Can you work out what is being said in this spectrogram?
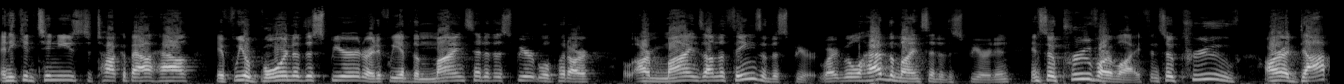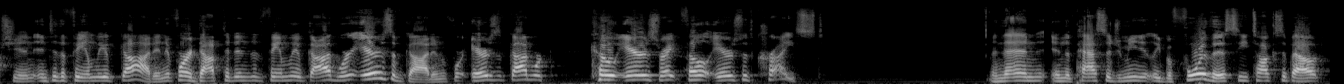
And he continues to talk about how if we are born of the Spirit, right, if we have the mindset of the Spirit, we'll put our, our minds on the things of the Spirit, right? We'll have the mindset of the Spirit and, and so prove our life and so prove our adoption into the family of God. And if we're adopted into the family of God, we're heirs of God. And if we're heirs of God, we're co-heirs, right? Fellow heirs with Christ. And then in the passage immediately before this, he talks about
